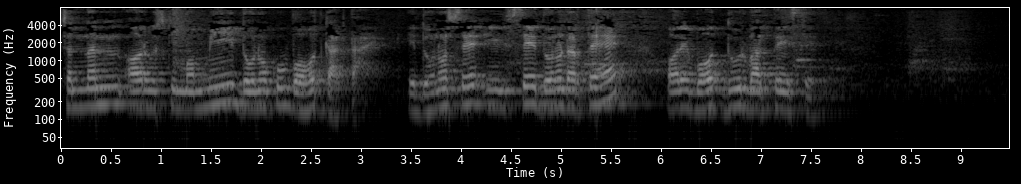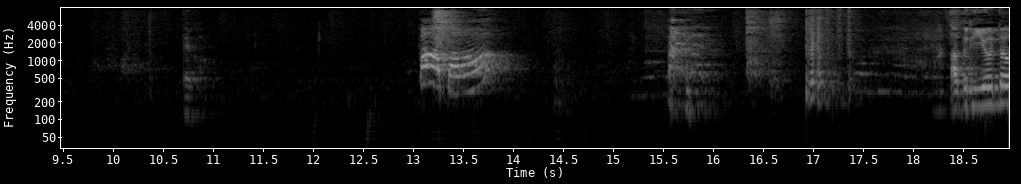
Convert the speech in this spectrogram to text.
चंदन और उसकी मम्मी दोनों को बहुत काटता है। ये दोनों से इससे दोनों डरते हैं और ये बहुत दूर भागते हैं इससे। देखो। पापा! अब रियो तो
